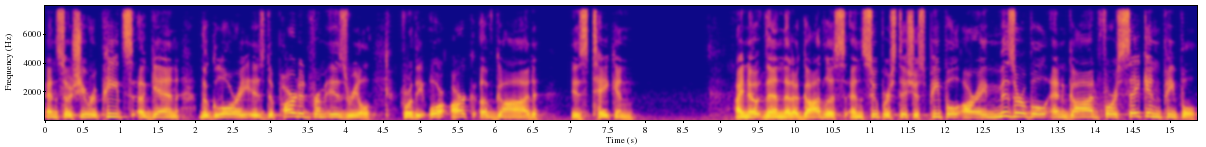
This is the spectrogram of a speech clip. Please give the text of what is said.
And so she repeats again the glory is departed from Israel, for the ark of God is taken. I note then that a godless and superstitious people are a miserable and God forsaken people.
